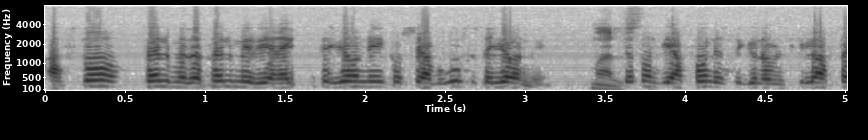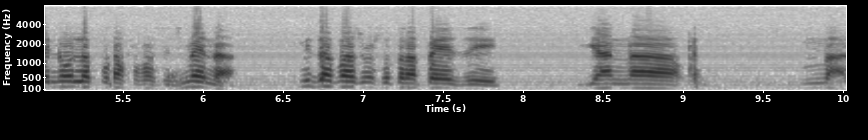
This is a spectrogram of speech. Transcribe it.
Αυτό θέλουμε, δεν θέλουμε, η διανεκή τελειώνει 20 Αυγούστου, τελειώνει. Μάλιστα. Και όταν διαφώνει στην κοινοβουλευτική λέω αυτά είναι όλα που είναι αποφασισμένα μην τα βάζουμε στο τραπέζι για να, να,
